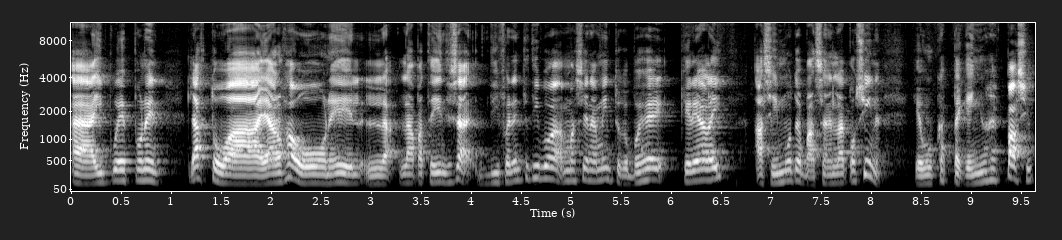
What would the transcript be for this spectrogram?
ahí puedes poner las toallas, los jabones, la, la o sea, diferentes tipos de almacenamiento que puedes crear ahí Así mismo te pasa en la cocina, que buscas pequeños espacios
